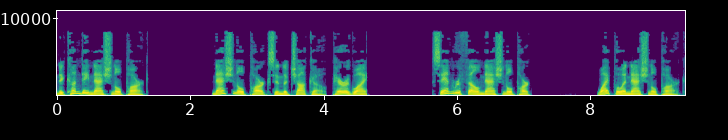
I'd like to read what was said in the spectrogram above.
Ñacunday National Park National parks in the Chaco, Paraguay San Rafael National Park Ypoá National Park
